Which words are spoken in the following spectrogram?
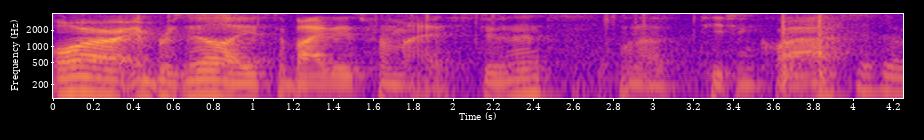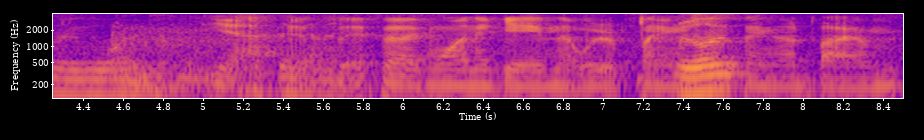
Or in Brazil, I used to buy these for my students when I was teaching class. as a reward. Yeah, they if, if they like won a game that we were playing or Really? something, I'd buy them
